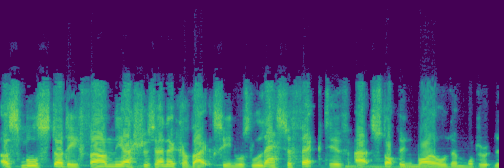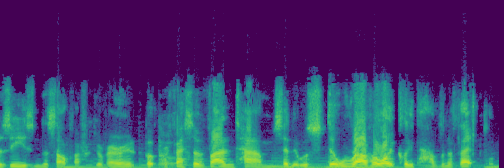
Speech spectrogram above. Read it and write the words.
A small study found the AstraZeneca vaccine was less effective at stopping mild and moderate disease in the South Africa variant, but Professor Van Tam said it was still rather likely to have an effect on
